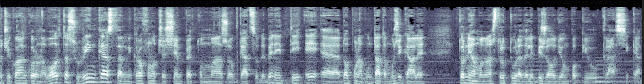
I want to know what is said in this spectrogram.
Eccoci qua ancora una volta su Rincast, al microfono c'è sempre Tommaso Gazzo De Benetti e eh, dopo una puntata musicale torniamo ad una struttura dell'episodio un po' più classica.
